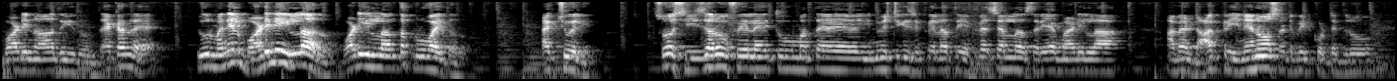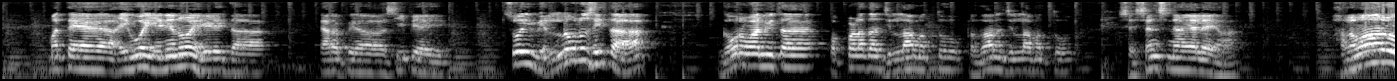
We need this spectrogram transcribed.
ಬಾಡಿನ ಅದು ಇದು ಅಂತ. ಯಾಕಂದರೆ ಇವ್ರ ಮನೆಯಲ್ಲಿ ಬಾಡಿನೇ ಇಲ್ಲ ಅದು. ಬಾಡಿ ಇಲ್ಲ ಅಂತ ಪ್ರೂವ್ ಆಯ್ತು ಅದು. ಆ್ಯಕ್ಚುಲಿ ಸೊ ಸೀಸರು ಫೇಲ್ ಆಯಿತು. ಮತ್ತು ಇನ್ವೆಸ್ಟಿಗೇಷನ್ ಫೇಲ್ ಆಯಿತು. ಎಫ್ ಎಸ್ ಎಲ್ ಸರಿಯಾಗಿ ಮಾಡಿಲ್ಲ. ಆಮೇಲೆ ಡಾಕ್ಟ್ರ್ ಏನೇನೋ ಸರ್ಟಿಫಿಕೇಟ್ ಕೊಟ್ಟಿದ್ರು. ಮತ್ತು ಐ ಓ ಏನೇನೋ ಹೇಳಿದ್ದ. ಯಾರ ಸಿ ಪಿ ಐ ಸೊ ಇವೆಲ್ಲವೂ ಸಹಿತ ಗೌರವಾನ್ವಿತ ಕೊಪ್ಪಳದ ಜಿಲ್ಲಾ ಮತ್ತು ಪ್ರಧಾನ ಜಿಲ್ಲಾ ಮತ್ತು ಸೆಷನ್ಸ್ ನ್ಯಾಯಾಲಯ ಹಲವಾರು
